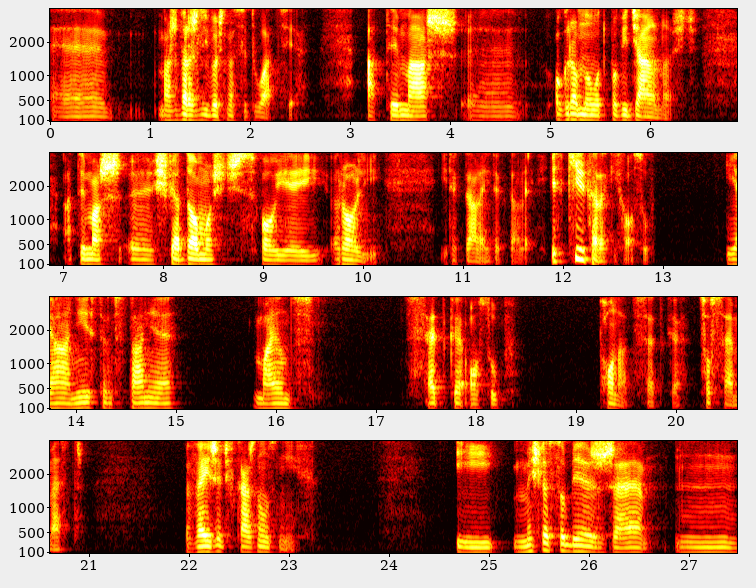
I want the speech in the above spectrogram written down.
e, masz wrażliwość na sytuację, a ty masz e, ogromną odpowiedzialność, a ty masz e, świadomość swojej roli i tak dalej, i tak dalej. Jest kilka takich osób. Ja nie jestem w stanie mając setkę osób, ponad setkę co semestr, wejrzeć w każdą z nich. I myślę sobie, że mm,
